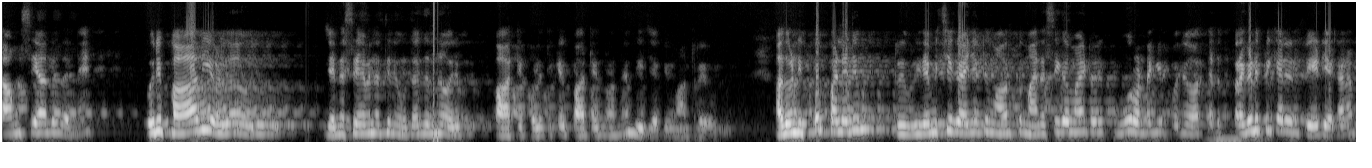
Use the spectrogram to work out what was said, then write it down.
താമസിയാതെ തന്നെ ഒരു ഭാവിയുള്ള ഒരു ജനസേവനത്തിന് ഉതകുന്ന ഒരു പാർട്ടി പൊളിറ്റിക്കൽ പാർട്ടി എന്ന് പറഞ്ഞാൽ ബി ജെ പി മാത്രമേ ഉള്ളൂ. അതുകൊണ്ട് ഇപ്പം പലരും വിരമിച്ചു കഴിഞ്ഞിട്ടും അവർക്ക് മാനസികമായിട്ട് ഒരു കൂറുണ്ടെങ്കിൽ പോലും അവർക്ക് അത് പ്രകടിപ്പിക്കാൻ ഒരു പേടിയാണ് കാരണം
